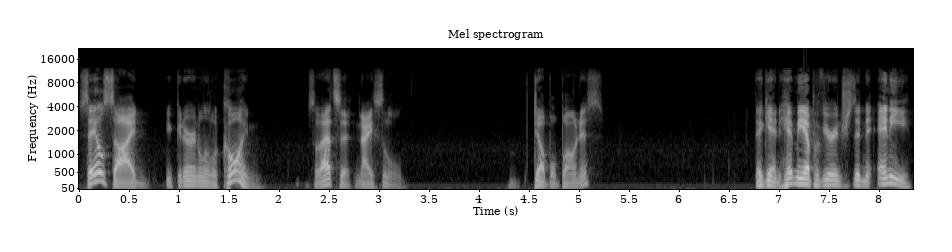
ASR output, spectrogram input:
sales side, you can earn a little coin. So that's a nice little double bonus. Again, hit me up if you're interested in any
